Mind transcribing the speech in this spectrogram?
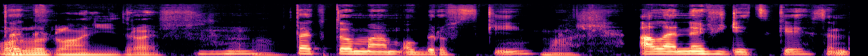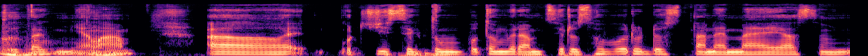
odhodlání drive. Mhm. No, Tak to mám obrovský, máš. ale ne vždycky jsem to Aha, tak měla. Uh, určitě se k tomu potom v rámci rozhovoru dostaneme. Já jsem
